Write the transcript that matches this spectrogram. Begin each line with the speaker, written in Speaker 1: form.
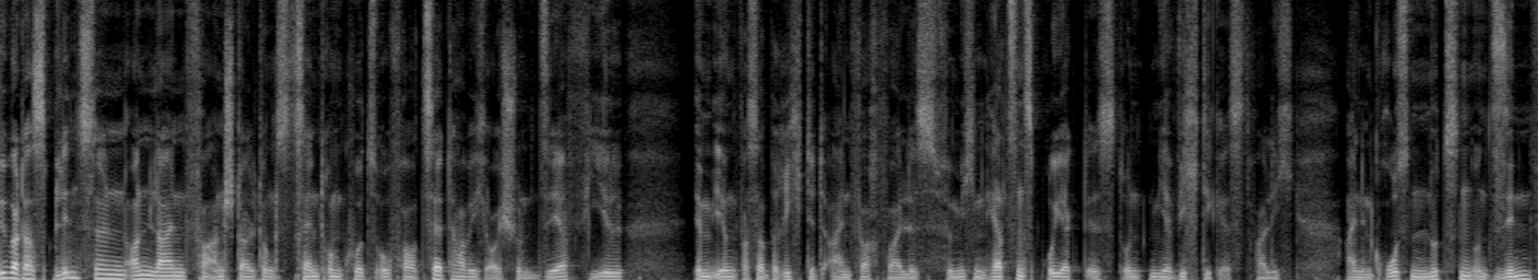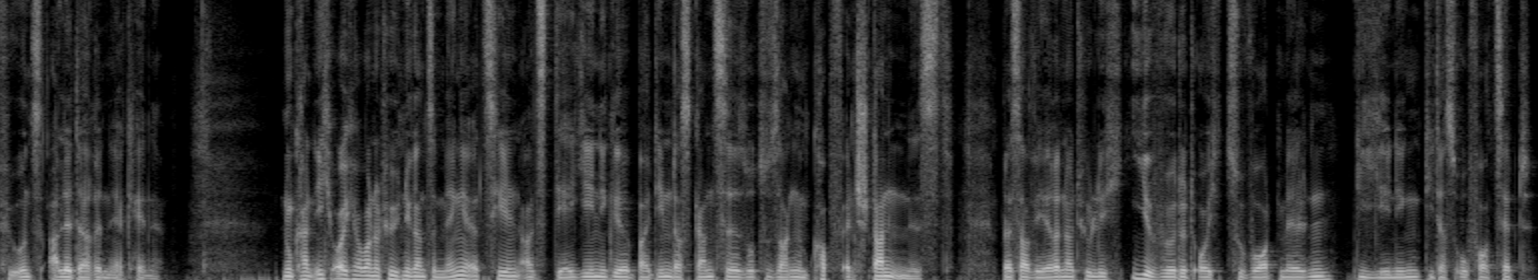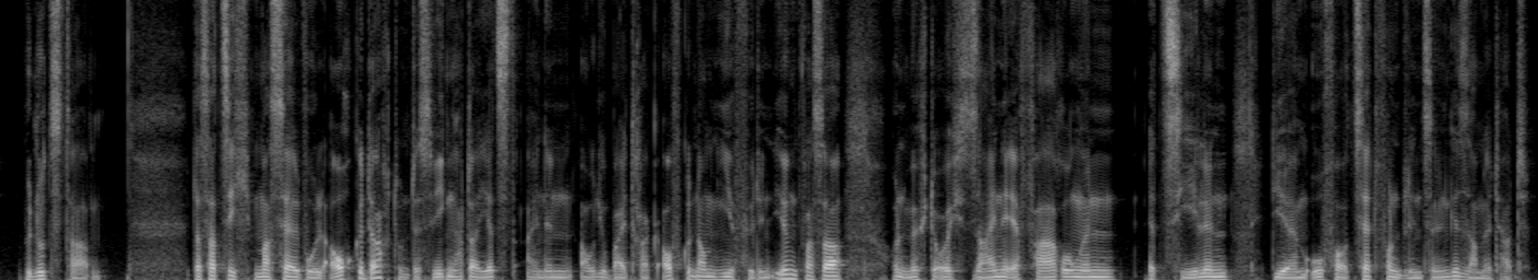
Speaker 1: Über das Blinzeln Online Veranstaltungszentrum kurz OVZ habe ich euch schon sehr viel im Irgendwasser berichtet, einfach weil es für mich ein Herzensprojekt ist und mir wichtig ist, weil ich einen großen Nutzen und Sinn für uns alle darin erkenne. Nun kann ich euch aber natürlich eine ganze Menge erzählen als derjenige, bei dem das Ganze sozusagen im Kopf entstanden ist. Besser wäre natürlich, ihr würdet euch zu Wort melden, diejenigen, die das OVZ benutzt haben. Das hat sich Marcel wohl auch gedacht und deswegen hat er jetzt einen Audiobeitrag aufgenommen hier für den Irgendwasser und möchte euch seine Erfahrungen erzählen, die er im OVZ von Blinzeln gesammelt hat.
